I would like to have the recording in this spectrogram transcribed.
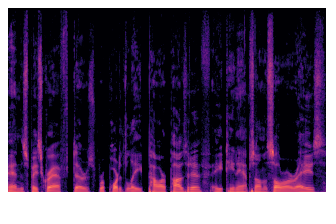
And the spacecraft is reportedly power positive, 18 amps on the solar arrays.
